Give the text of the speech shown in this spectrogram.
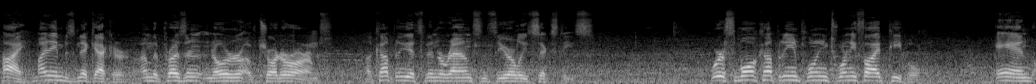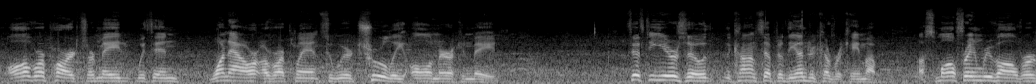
Hi, my name is Nick Ecker. I'm the president and owner of Charter Arms, a company that's been around since the early 60s. We're a small company employing 25 people, and all of our parts are made within one hour of our plant, so we're truly all American made. 50 years ago, the concept of the undercover came up a small frame revolver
